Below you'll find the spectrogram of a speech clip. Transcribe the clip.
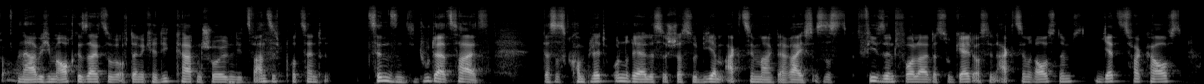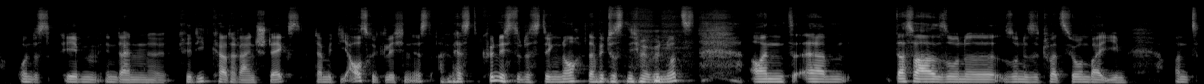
Und da habe ich ihm auch gesagt, so auf deine Kreditkartenschulden, die 20% Zinsen, die du da zahlst, das ist komplett unrealistisch, dass du die am Aktienmarkt erreichst. Es ist viel sinnvoller, dass du Geld aus den Aktien rausnimmst, jetzt verkaufst und es eben in deine Kreditkarte reinsteckst, damit die ausgeglichen ist. Am besten kündigst du das Ding noch, damit du es nicht mehr benutzt. und ähm, das war so eine, so eine Situation bei ihm. Und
